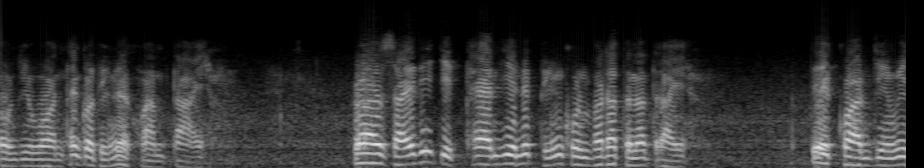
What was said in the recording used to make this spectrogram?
หงจีวรท่านก็ถึงแก่ความตายเพราะอาศัยที่จิตแทนที่นึกถึงคุณพระรัตนตรัยด้วยความจริงวิ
